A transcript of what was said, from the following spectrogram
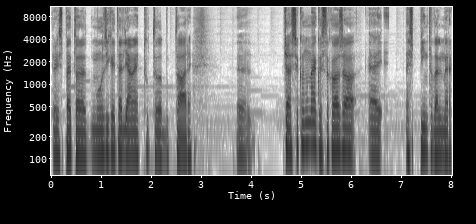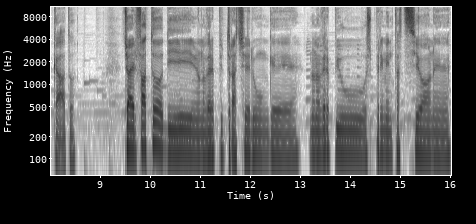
rispetto alla musica italiana è tutta da buttare. Eh, cioè, secondo me questa cosa è, è spinta dal mercato. Cioè, il fatto di non avere più tracce lunghe, non avere più sperimentazione,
